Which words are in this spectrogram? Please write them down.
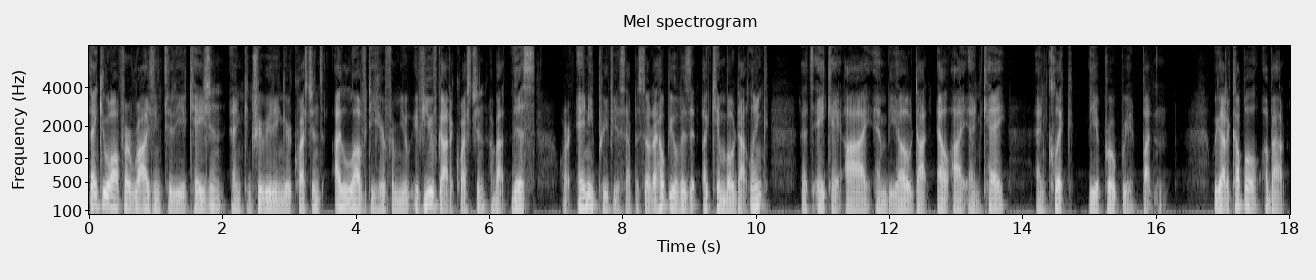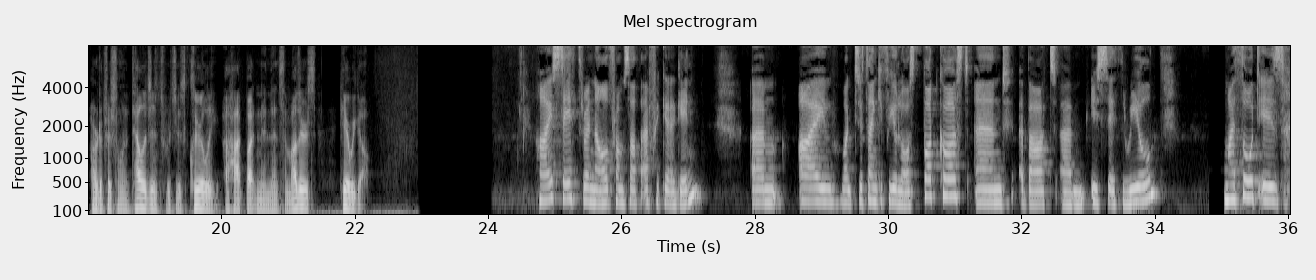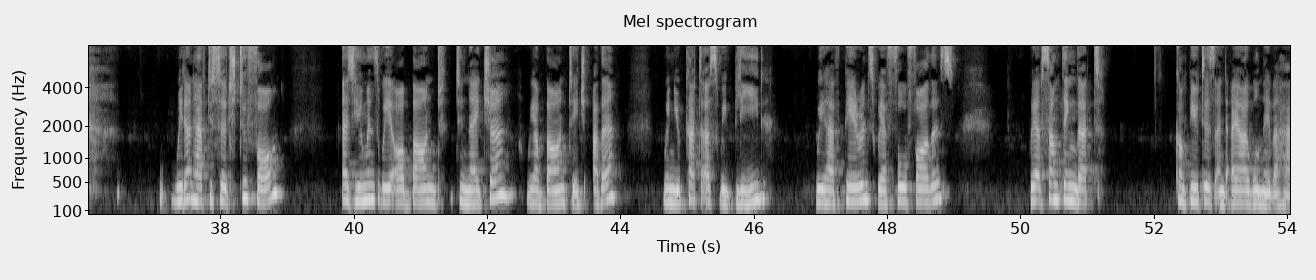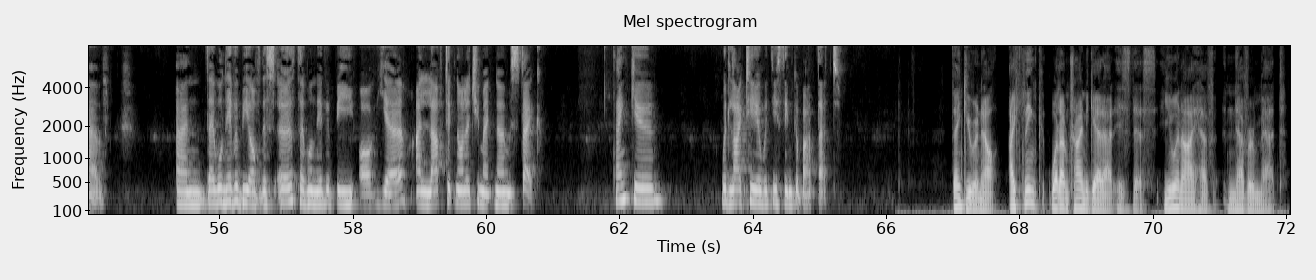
Thank you all for rising to the occasion and contributing your questions. I love to hear from you. If you've got a question about this or any previous episode, I hope you'll visit akimbo.link. That's A K I M B O dot L I N K and click the appropriate button. We got a couple about artificial intelligence, which is clearly a hot button, and then some others. Here we go. Hi, Seth Renelle from South Africa again. Um, I want to thank you for your last podcast and about um, is Seth real? My thought is we don't have to search too far. As humans, we are bound to nature. We are bound to each other. When you cut us, we bleed. We have parents. We have forefathers. We have something that computers and AI will never have and they will never be of this earth. They will never be of here. I love technology, make no mistake. Thank you. Would like to hear what you think about that. Thank you, Renelle. I think what I'm trying to get at is this you and I have never met,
